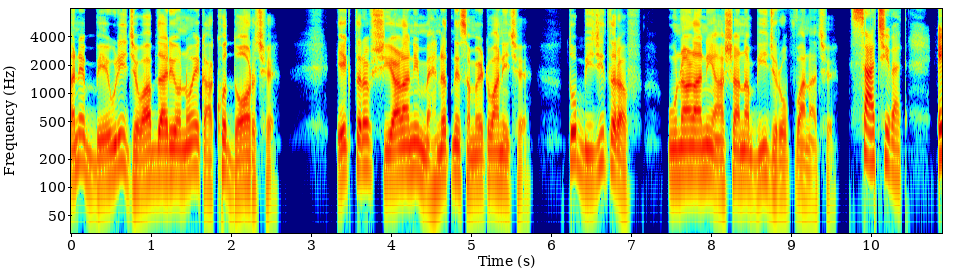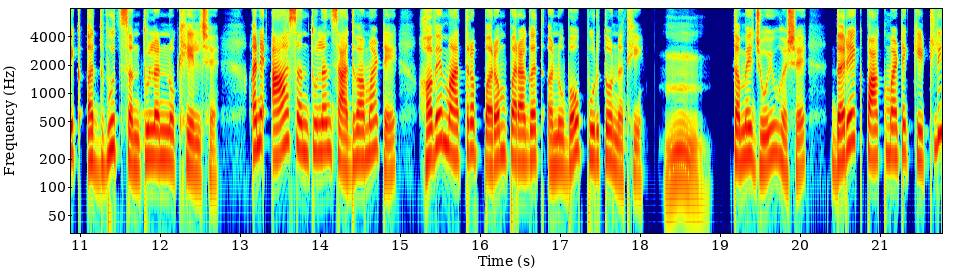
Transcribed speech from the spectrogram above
અને બેવડી જવાબદારીઓનો એક આખો દોર છે. એક તરફ શિયાળાની મહેનતને સમેટવાની છે તો બીજી તરફ ઉનાળાની આશાના બીજ રોપવાના છે. સાચી વાત. એક અદ્ભુત સંતુલનનો ખેલ છે અને આ સંતુલન સાધવા માટે હવે માત્ર પરંપરાગત અનુભવ પૂરતો નથી. હમ. તમે જોયું હશે દરેક પાક માટે કેટલી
